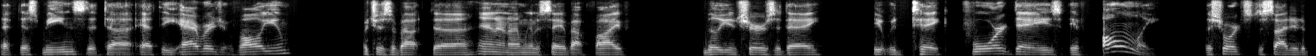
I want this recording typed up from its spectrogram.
That this means that uh, at the average volume, which is about, uh, and I'm going to say about 5 million shares a day, it would take four days if only the shorts decided to,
